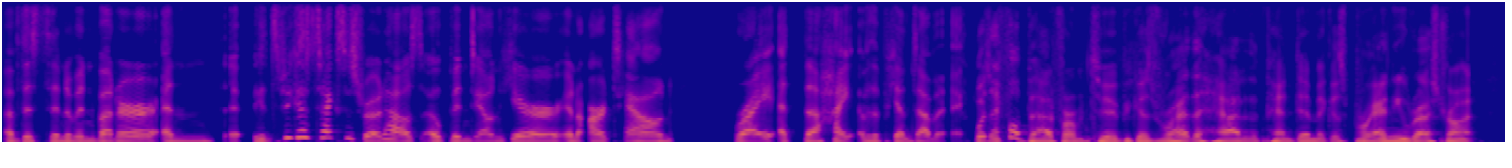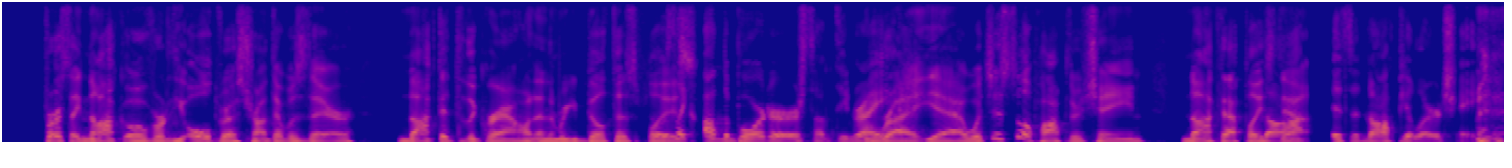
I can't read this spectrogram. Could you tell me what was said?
of the cinnamon butter and it's because Texas Roadhouse opened down here in our town right at the height of the pandemic. Which I felt bad for them too, because right at the height of the pandemic, this brand new restaurant. First, they knock over the old restaurant that was there, knocked it to the ground, and then rebuilt this place. It was like on the border or something, right? Right, yeah, which is still a popular chain. Knocked that place Not- down. It's a nopular chain.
